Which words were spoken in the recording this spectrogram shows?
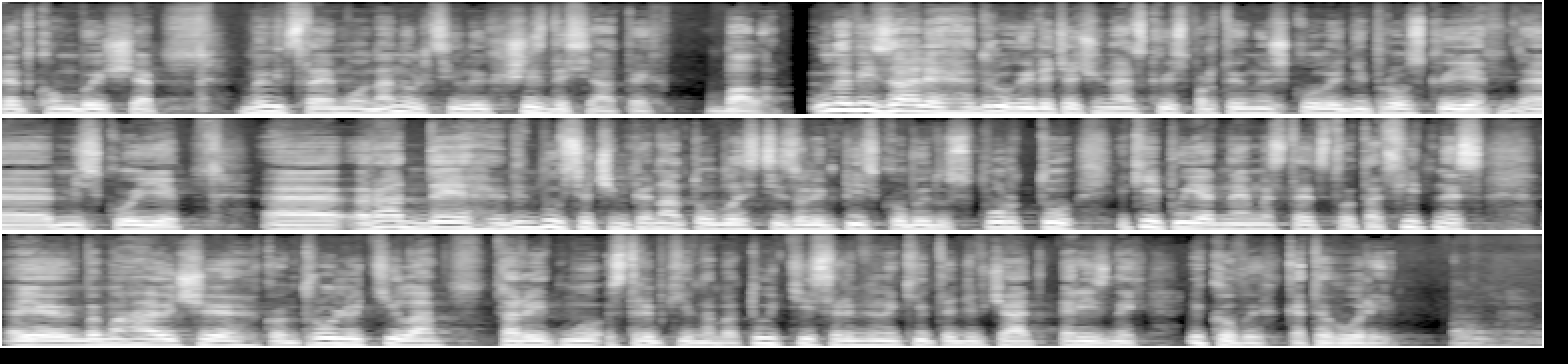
рядком вище. Ми відстаємо на 0,6 бала. У новій залі другої дитячо-юнацької спортивної школи Дніпровської е, міської е, ради відбувся чемпіонат області з олімпійського виду спорту, який поєднує мистецтво та фітнес, е, вимагаючи контролю тіла та ритму стрибків на батуті серед юнаків та дівчат різних вікових категорій.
